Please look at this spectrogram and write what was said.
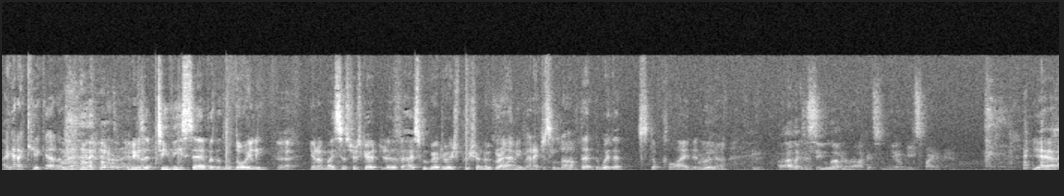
I got a kick out of that. Right. And here's a TV set with a little doily. Yeah. You know, my sister's grad- uh, the high school graduation picture and a Grammy. Man, I just love that the way that stuff collided. You Right. know. Well, I'd like to see Love and Rockets and you know meet Spider Man. Yeah.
